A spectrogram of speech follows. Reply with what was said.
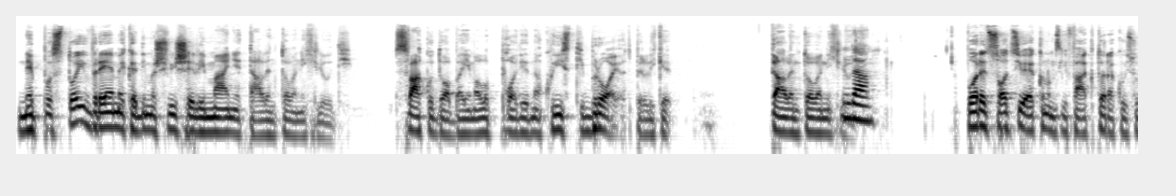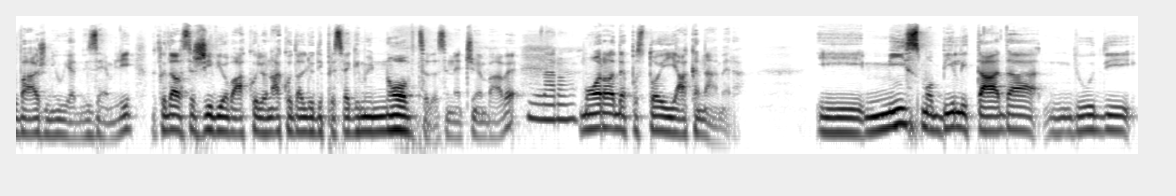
ne postoji vreme kad imaš više ili manje talentovanih ljudi. Svako doba je imalo podjednako isti broj, otprilike, talentovanih ljudi. Da. Pored socioekonomskih faktora koji su važni u jednoj zemlji, dakle da li se živi ovako ili onako, da li ljudi pre svega imaju novca da se nečime bave, Naravno. morala da postoji jaka namera. I mi smo bili tada ljudi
